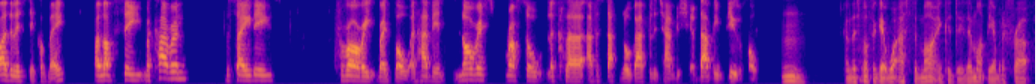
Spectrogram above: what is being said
idealistic of me. I'd love to see McLaren, Mercedes, Ferrari, Red Bull, and having Norris, Russell, Leclerc, and Verstappen all going for the championship. That'd be beautiful. Mm. And let's not forget what Aston Martin could do. They might be able to throw up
